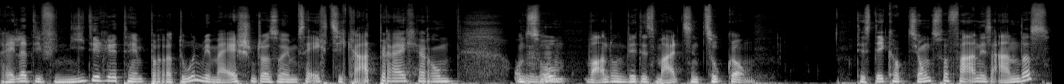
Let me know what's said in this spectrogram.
relativ niedrige Temperaturen, wir meischen da so im 60 Grad Bereich herum und so wandeln wir das Malz in Zucker um. Das Dekoktionsverfahren ist anders.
